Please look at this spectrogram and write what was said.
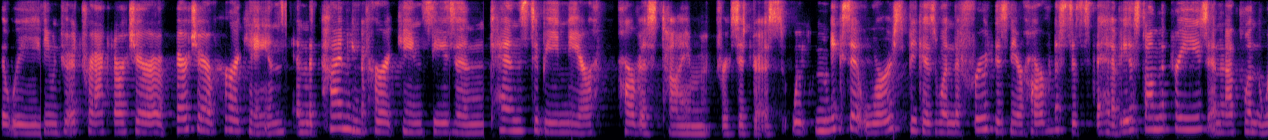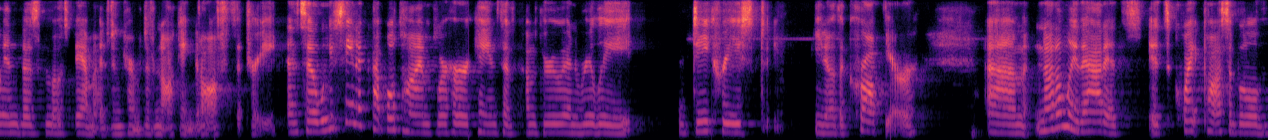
that we seem to attract our share of fair share of hurricanes. And the timing of hurricane season tends to be near harvest time for citrus, which makes it worse because when the fruit is near harvest, it's the heaviest on the trees. And that's when the wind does the most damage in terms of knocking it off the tree. And so we've seen a couple times where hurricanes have come through and really decreased you know the crop year. Um, not only that it's it's quite possible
